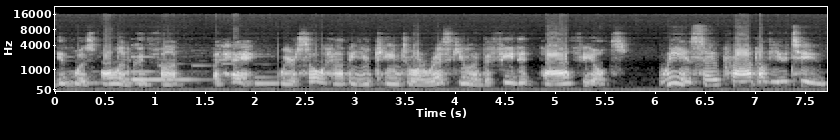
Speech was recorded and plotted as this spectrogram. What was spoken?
It was all in good fun. But hey, we're so happy you came to our rescue and defeated Paul Fields. We are so proud of you too.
